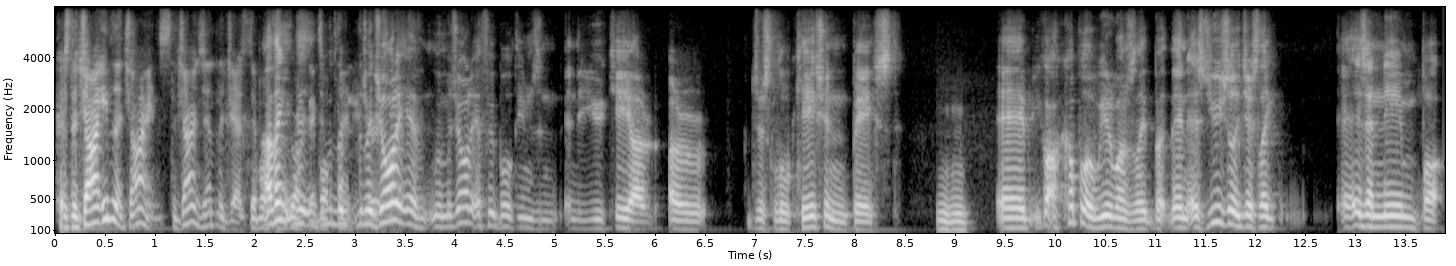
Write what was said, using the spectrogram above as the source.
because the Giant, even the Giants, the Giants and the Jets, they're both I think York, the, they both the, play in the Jersey. majority of the majority of football teams in, in the UK are are just location based. hmm Uh, you got a couple of weird ones like, but then it's usually just like it is a name, but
